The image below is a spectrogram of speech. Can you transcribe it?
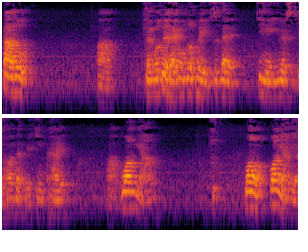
大陆啊全国对台工作会议是在今年一月十九号在北京开啊，汪洋汪汪洋有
